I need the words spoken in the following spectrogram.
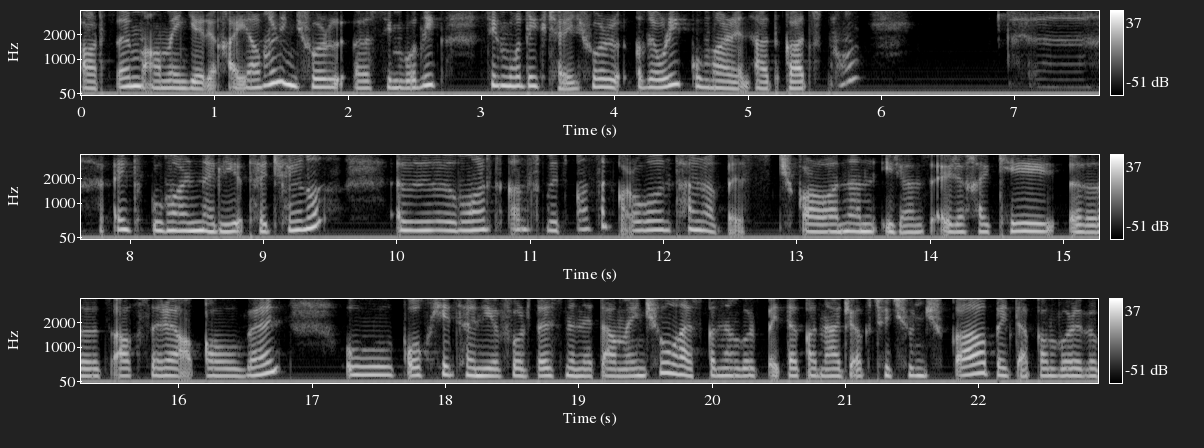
կարծեմ ամեն երեխայի համար ինչ որ սիմվոլիկ սիմվոլիկ չէ ինչ որ կլորի գումար են հատկացնում այդ գումարն էլ եթե չեն մարդկանց մեծ մասը կարող ընդհանրապես չկարողանան իրենց երեխեքի ծախսերը ապահովել ու կողքից են երբ որ տեսնեն այդ ամեն ինչը հասկանան որ պետական աջակցություն չկա, պետական որևէ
